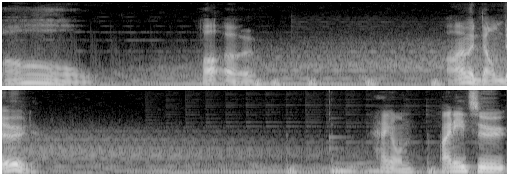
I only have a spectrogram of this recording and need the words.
Oh. Uh-oh. I'm a dumb dude. Hang on. I need to...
